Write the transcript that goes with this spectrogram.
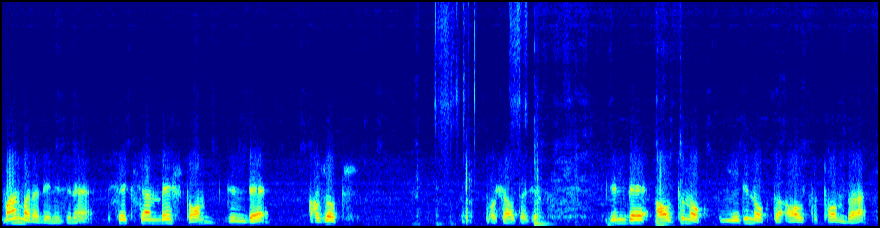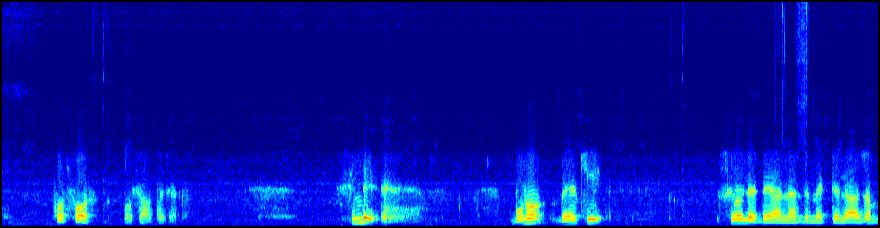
Marmara Denizi'ne 85 ton günde azot boşaltacak. Günde 7.6 ton da fosfor boşaltacak. Şimdi bunu belki şöyle değerlendirmek de lazım.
